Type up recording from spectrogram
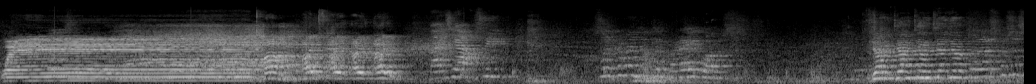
¡Pam! ¡Ay, ay, ay, ay! Ya, ya, ya, ya, ya. Las cosas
